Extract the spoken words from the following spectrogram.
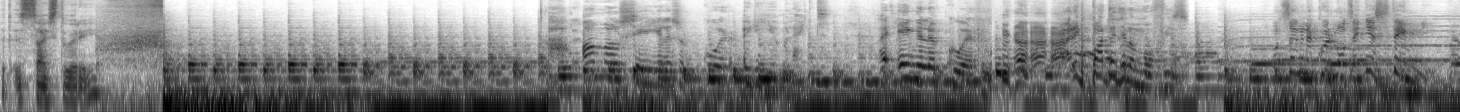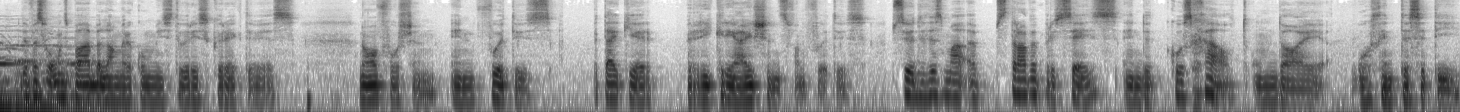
Dit is sy storie. Almal sê julle is 'n koor uit die hemel uit. 'n Engelekoor. Hy pat dit julle moffies. Ons sing in 'n koor, maar ons het nie 'n stem nie. Dit was vir ons baie belangrik om histories korrek te wees. Navorsing en fotos, baie keer recreations van fotos. So dit is maar 'n strawwe proses en dit kos geld om daai authenticity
